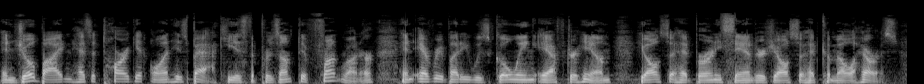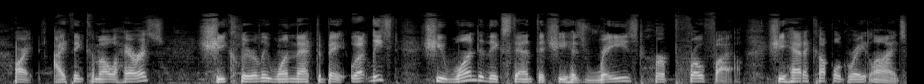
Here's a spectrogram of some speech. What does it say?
and Joe Biden has a target on his back. He is the presumptive front runner and everybody was going after him. You also had Bernie Sanders, you also had Kamala Harris. All right, I think Kamala Harris she clearly won that debate. Well, at least she won to the extent that she has raised her profile. She had a couple great lines.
